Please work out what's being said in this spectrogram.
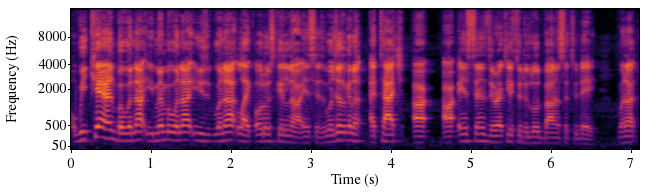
We can, but we're not. You remember, we're not using. We're not like auto scaling our instance. We're just gonna attach our our instance directly to the load balancer today. We're not.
